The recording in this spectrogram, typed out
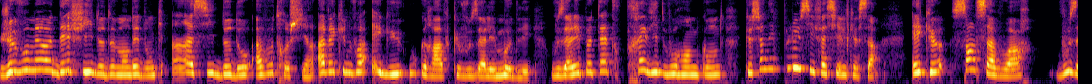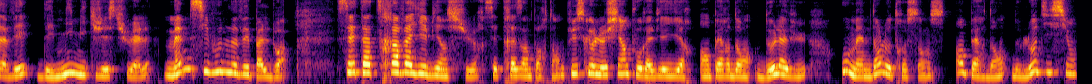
Je vous mets au défi de demander donc un assis de dos à votre chien avec une voix aiguë ou grave que vous allez modeler. Vous allez peut-être très vite vous rendre compte que ce n'est plus si facile que ça et que, sans le savoir, vous avez des mimiques gestuelles, même si vous ne levez pas le doigt. C'est à travailler bien sûr, c'est très important, puisque le chien pourrait vieillir en perdant de la vue ou même dans l'autre sens, en perdant de l'audition.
